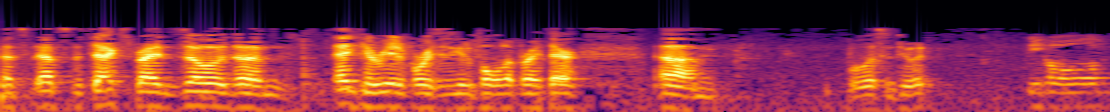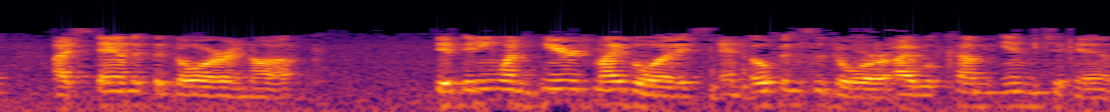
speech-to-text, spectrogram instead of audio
That's that's the text, right? So the, Ed can read it for us. He's going to pull it up right there. Um, we'll listen to it. Behold, I stand at the door and knock. If anyone hears my voice and opens the door, I will come into him,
